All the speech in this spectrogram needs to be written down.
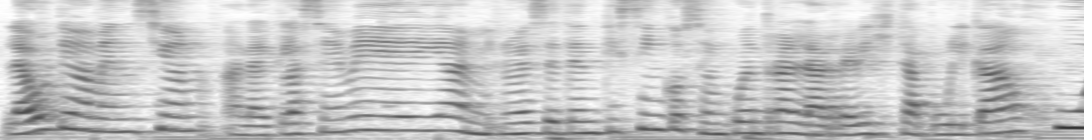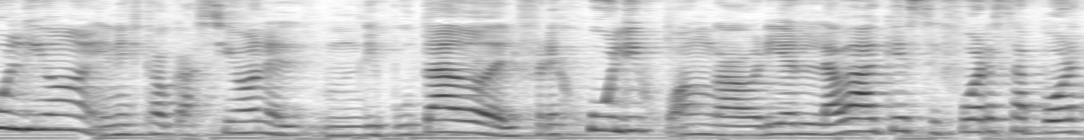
La última mención a la clase media en 1975 se encuentra en la revista publicada en julio. En esta ocasión, el diputado del Frejuli, Juan Gabriel Lavaque, se esfuerza por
